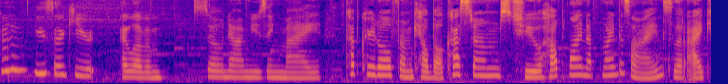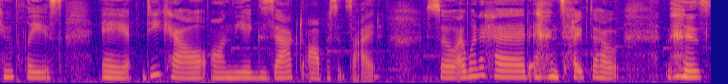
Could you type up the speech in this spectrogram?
He's so cute. I love him. So now I'm using my cup cradle from Cowbell Customs to help line up my design so that I can place a decal on the exact opposite side. So I went ahead and typed out this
